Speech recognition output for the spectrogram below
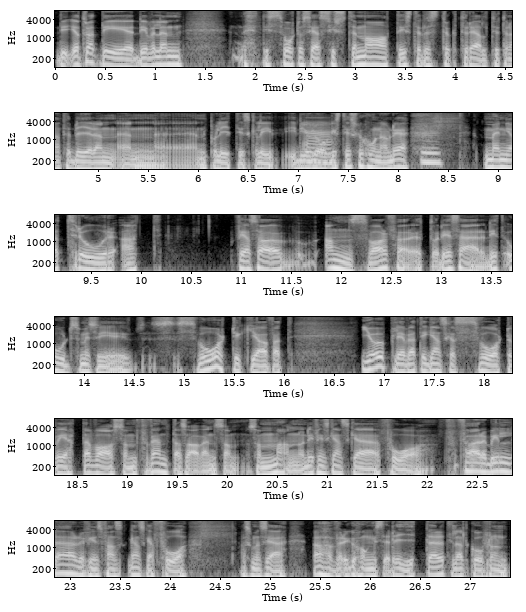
Jag tror att det är, det är väl en, det är svårt att säga systematiskt eller strukturellt utan att det blir en, en, en politisk eller ideologisk diskussion av det. Mm. Men jag tror att, för jag sa ansvar förut och det är, så här, det är ett ord som är så svårt tycker jag för att jag upplever att det är ganska svårt att veta vad som förväntas av en som, som man och det finns ganska få förebilder, det finns ganska få vad ska man säga, övergångsriter till att gå från,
